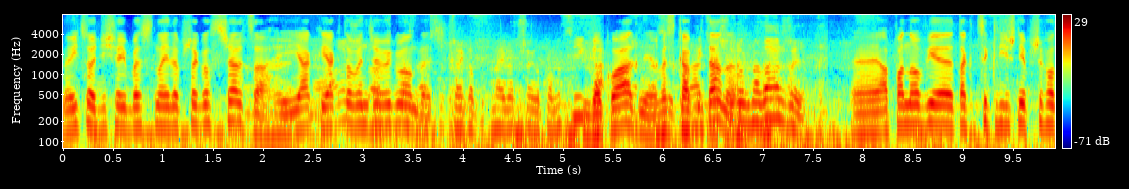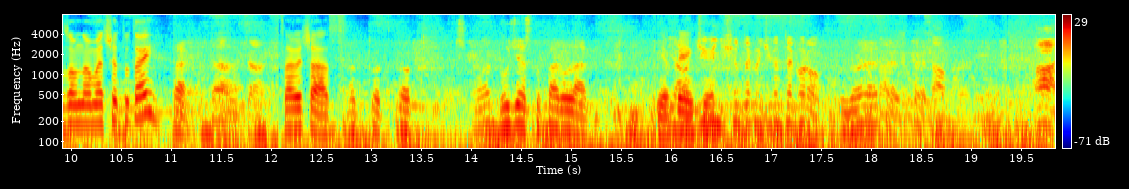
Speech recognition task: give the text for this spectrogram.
No i co, dzisiaj bez najlepszego strzelca? Jak, jak to No, będzie bez wyglądać? najlepszego, najlepszego pomocnika. Dokładnie, bez kapitana. się równoważy. E, A panowie tak cyklicznie przychodzą na mecze tutaj? Tak, Cały czas. od, od, od 20 paru lat. Nie, Ja od pięknie. 99 roku. No, ja też, też. Sam. A,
